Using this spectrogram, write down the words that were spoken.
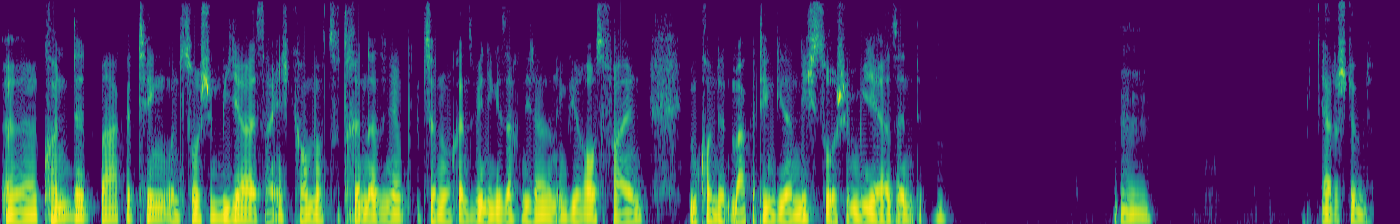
äh, Content Marketing und Social Media ist eigentlich kaum noch zu trennen. Da ja, gibt es ja nur noch ganz wenige Sachen, die da dann irgendwie rausfallen im Content Marketing, die dann nicht Social Media sind. Mhm. Ja, das stimmt.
